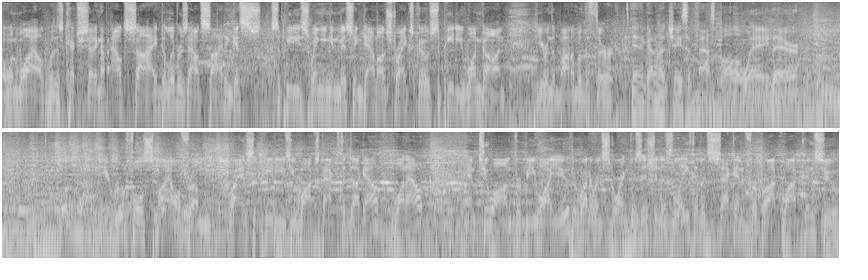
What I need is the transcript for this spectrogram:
Owen Wild with his catch setting up outside, delivers outside and gets Sapedi swinging and missing. Down on strikes goes Sapedi, one gone here in the bottom of the third. Yeah, got him to chase a fastball away there. A rueful smile from Ryan Sapedi as he walks back to the dugout. One out and two on for BYU. The runner in scoring position is Latham at second for Brock Watkins, who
